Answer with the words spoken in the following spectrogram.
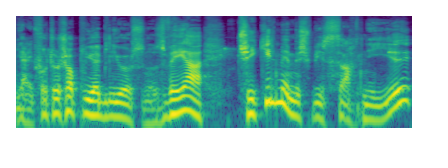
Yani photoshoplayabiliyorsunuz veya çekilmemiş bir sahneyi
